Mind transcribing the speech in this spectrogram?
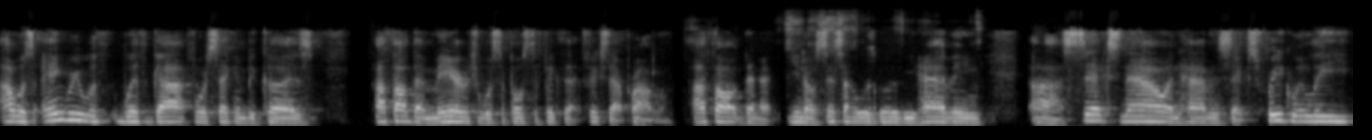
I was angry with with God for a second because I thought that marriage was supposed to fix that fix that problem. I thought that you know since I was going to be having uh, sex now and having sex frequently,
